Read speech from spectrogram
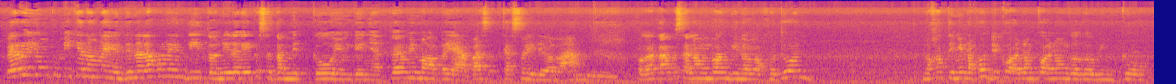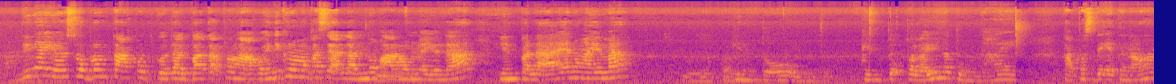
Pero yung kumikinang na yun, dinala ko na yun dito, nilagay ko sa damit ko, yung ganyan. Pero may mga bayabas at kasoy, di ba ma? Pagkatapos, alam mo ba ang ginawa ko doon? Nakatingin ako, di ko alam kung anong gagawin ko. Di ngayon, sobrang takot ko dahil bata pa nga ako. Hindi ko naman kasi alam nung araw na yun na, yun pala ay, ano nga yun ma? Ginto. Ginto pala yun na tunay. Tapos de eto na nga,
